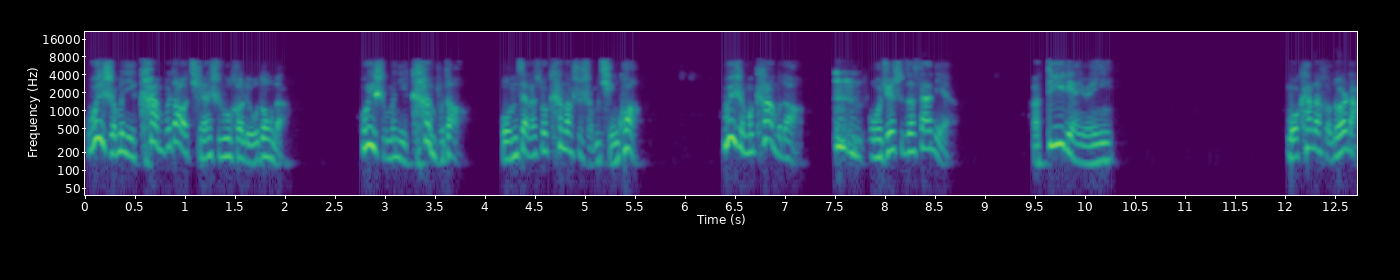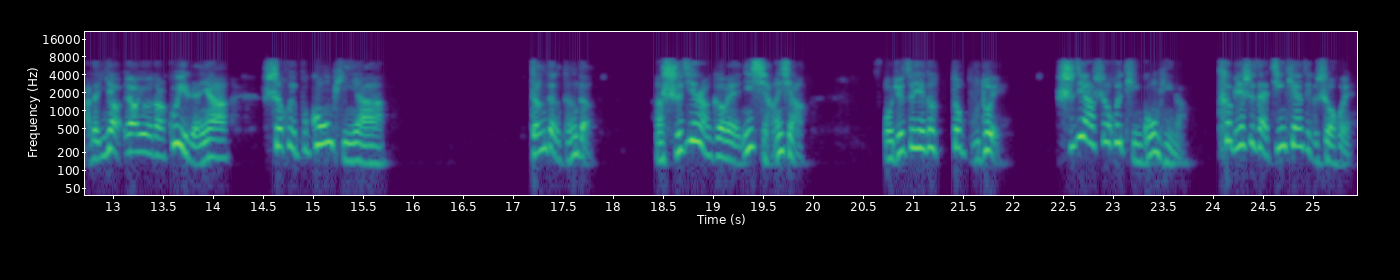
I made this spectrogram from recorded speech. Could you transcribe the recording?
为什么你看不到钱是如何流动的？为什么你看不到？我们再来说，看到是什么情况？为什么看不到？我觉得是这三点啊。第一点原因，我看到很多人打的要要用到贵人呀，社会不公平呀，等等等等啊。实际上，各位你想一想，我觉得这些都都不对。实际上，社会挺公平的，特别是在今天这个社会。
